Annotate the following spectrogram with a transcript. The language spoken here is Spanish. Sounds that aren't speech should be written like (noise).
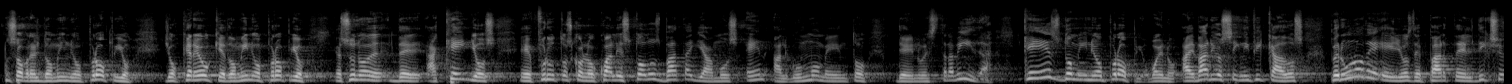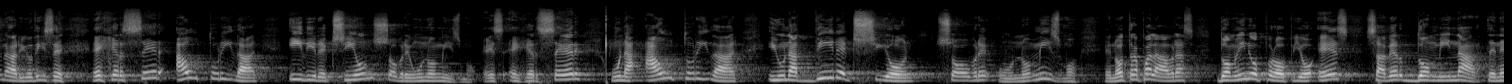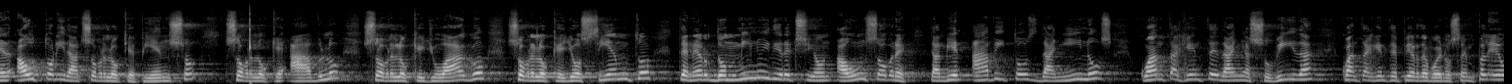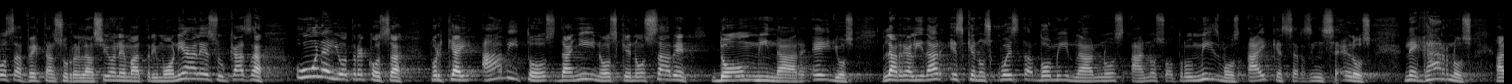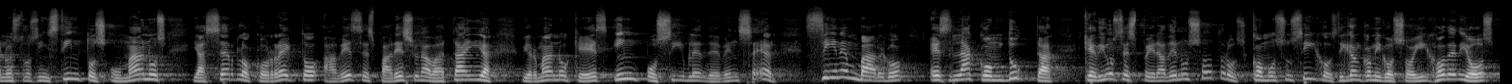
sobre el dominio propio. Yo creo que dominio propio es uno de, aquellos eh, frutos con los cuales todos batallamos en algún momento de nuestra vida. ¿Qué es dominio propio? Bueno, hay varios significados, pero uno de ellos de parte del diccionario dice ejercer autoridad y dirección sobre uno mismo. Es ejercer una autoridad y una dirección sobre uno mismo. En otras palabras, dominio propio es saber dominar tener autoridad sobre lo que pienso, sobre lo que hablo, sobre lo que yo hago, sobre lo que yo siento, tener dominio y dirección aún sobre también hábitos dañinos cuánta gente daña su vida, cuánta gente pierde buenos empleos, afectan sus relaciones matrimoniales, su casa, una y otra cosa, porque hay hábitos dañinos que no saben dominar ellos. La realidad es que nos cuesta dominarnos a nosotros mismos, hay que ser sinceros, negarnos a nuestros instintos humanos y hacer lo correcto. A veces parece una batalla, mi hermano, que es imposible de vencer. Sin embargo, es la conducta que Dios espera de nosotros como sus hijos. Digan conmigo, soy hijo de Dios,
